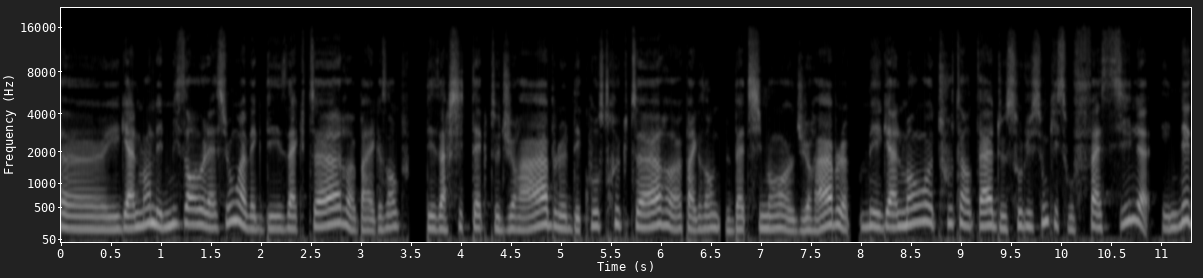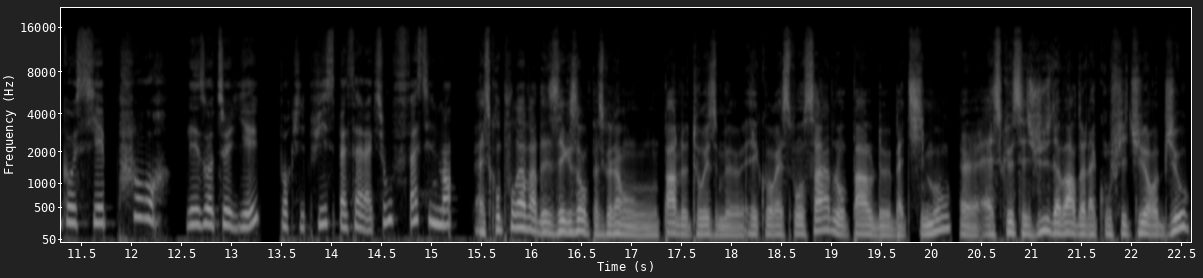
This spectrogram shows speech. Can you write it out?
Euh, également des mises en relation avec des acteurs, euh, par exemple des architectes durables, des constructeurs, par exemple de bâtiments durables, mais également tout un tas de solutions qui sont faciles et négociées pour les hôteliers pour qu'ils puissent passer à l'action facilement. Est-ce qu'on pourrait avoir des exemples? Parce que là, on parle de tourisme éco-responsable, on parle de bâtiments. Euh, est-ce que c'est juste d'avoir de la confiture bio?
